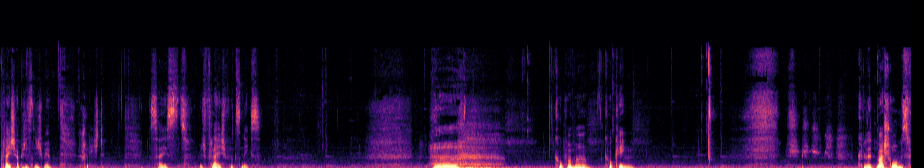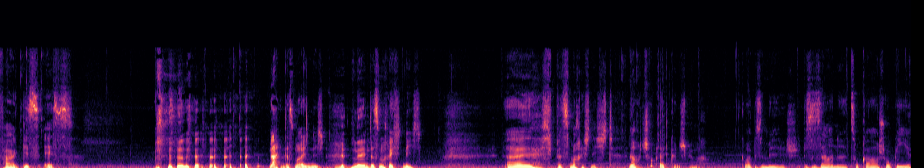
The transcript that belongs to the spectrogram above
Fleisch habe ich jetzt nicht mehr. Schlecht. Das heißt, mit Fleisch wird es nichts. Äh, gucken wir mal. Cooking. Grilled Mushrooms, vergiss es. Nein, das mache ich nicht. Nein, das mache ich nicht. Äh, ich, das mache ich nicht. Noch Schokolade könnte ich mir machen. Guck mal, ein bisschen Milch, ein bisschen Sahne, Zucker, Schoki.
